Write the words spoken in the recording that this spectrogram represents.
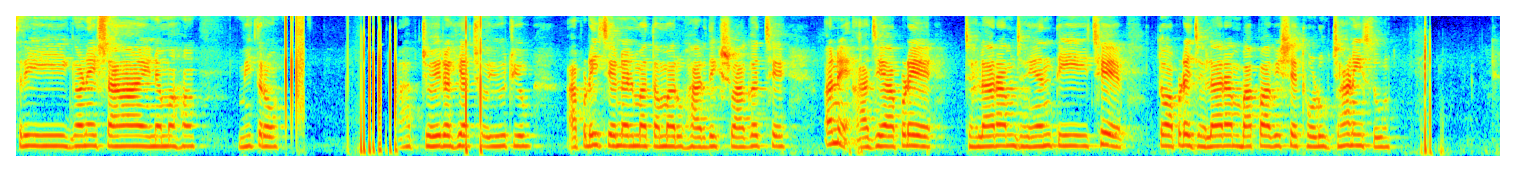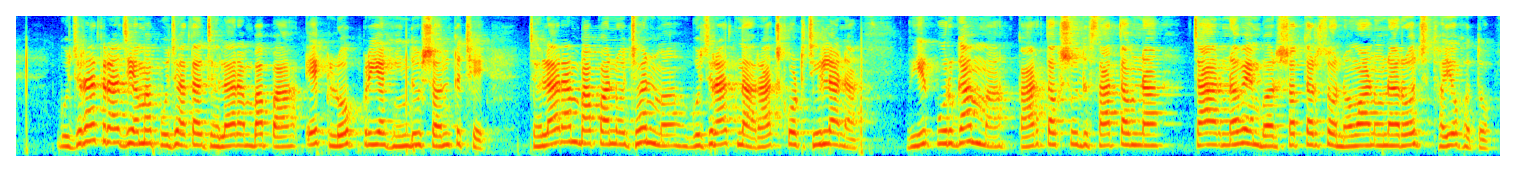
શ્રી ગણેશાય નમઃ. મિત્રો, આપ જોઈ રહ્યા છો યુટ્યુબ. આપણી ચેનલમાં તમારું હાર્દિક સ્વાગત છે. અને આજે આપણે જલારામ જયંતી છે, તો આપણે જલારામ બાપા વિશે થોડુંક જાણીશું. ગુજરાત રાજ્યમાં પૂજાતા જલારામ બાપા એક લોકપ્રિય હિન્દુ સંત છે. જલારામ બાપાનો જન્મ ગુજરાતના રાજકોટ જિલ્લાના વીરપુર ગામમાં કારતક સુદ સાતમના ચાર નવેમ્બર સત્તરસો નવ્વાણુંના રોજ થયો હતો.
